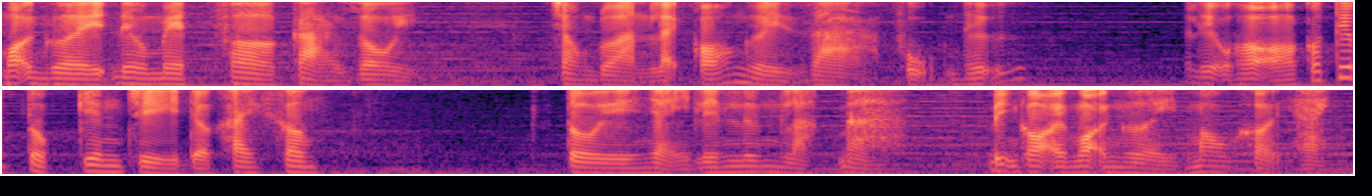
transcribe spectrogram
Mọi người đều mệt phờ cả rồi. Trong đoàn lại có người già, phụ nữ. Liệu họ có tiếp tục kiên trì được hay không? Tôi nhảy lên lưng lạc đà, Định gọi mọi người mau khởi hành.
